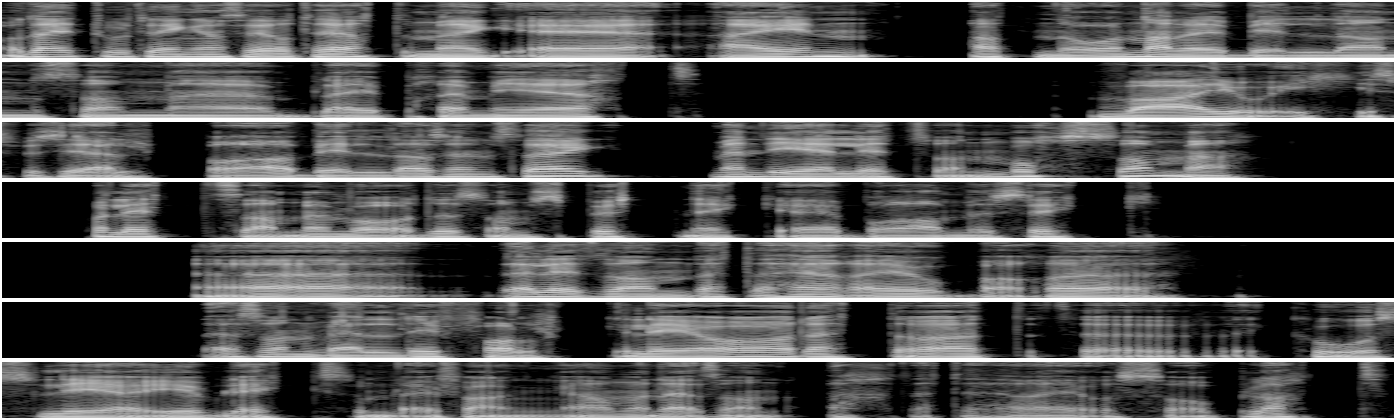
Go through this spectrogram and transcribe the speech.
Og de to tingene som irriterte meg, er én, at noen av de bildene som eh, ble premiert, var jo ikke spesielt bra bilder, syns jeg, men de er litt sånn morsomme på litt samme måte som Sputnik er bra musikk. Eh, det er litt sånn, dette her er jo bare Det er sånn veldig folkelig òg, dette var et koselig øyeblikk som de fanga, men det er sånn ah, dette her er jo så platt.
